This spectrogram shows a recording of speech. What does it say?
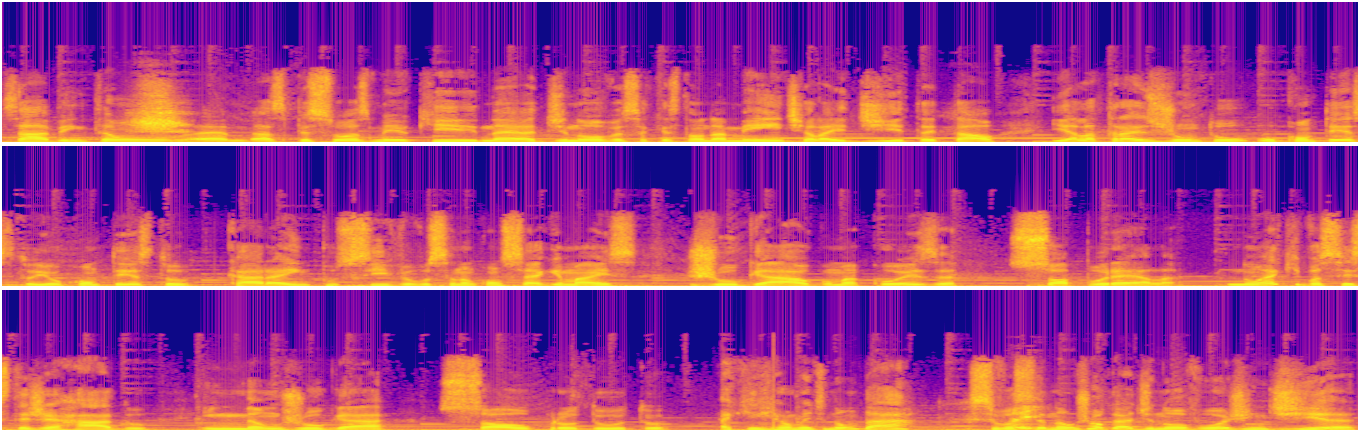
Sabe, então é, as pessoas meio que, né, de novo, essa questão da mente, ela edita e tal, e ela traz junto o contexto. E o contexto, cara, é impossível. Você não consegue mais julgar alguma coisa só por ela. Não é que você esteja errado em não julgar só o produto. É que realmente não dá. Se você Aí. não jogar de novo hoje em dia,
